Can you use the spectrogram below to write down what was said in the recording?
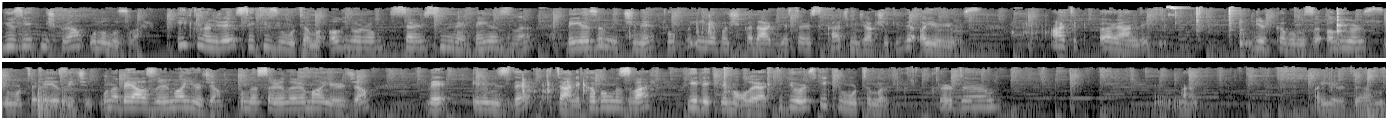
170 gram unumuz var. İlk önce 8 yumurtamı alıyorum. Sarısını ve beyazını beyazın içine toplu iğne başı kadar bile sarısı kaçmayacak şekilde ayırıyoruz. Artık öğrendik. Bir kabımızı alıyoruz yumurta beyazı için. Buna beyazlarımı ayıracağım. Buna sarılarımı ayıracağım. Ve elimizde iki tane kabımız var. Yedekleme olarak gidiyoruz. İlk yumurtamı kırdım. Hemen ayırdım.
